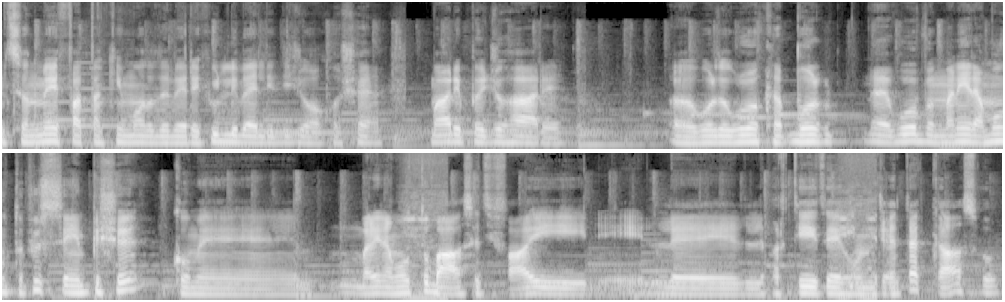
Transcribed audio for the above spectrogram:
secondo me è fatto anche in modo di avere più livelli di gioco, cioè magari puoi giocare World of Warcraft World, eh, WoW in maniera molto più semplice, come in maniera molto base, ti fai le, le partite con gente a caso,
